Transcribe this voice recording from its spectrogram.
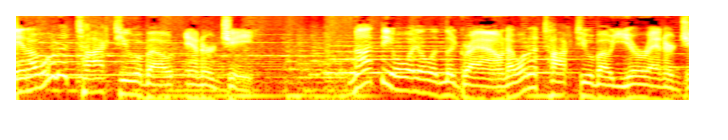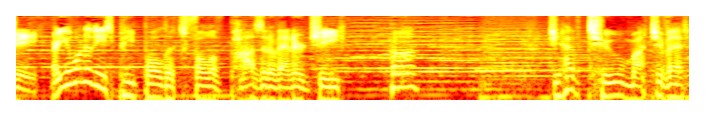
and I want to talk to you about energy. Not the oil in the ground. I want to talk to you about your energy. Are you one of these people that's full of positive energy? Huh? Do you have too much of it?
